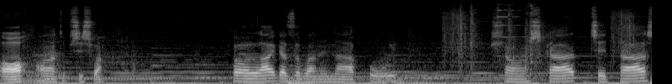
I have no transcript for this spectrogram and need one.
O, ona tu przyszła. Kola, gazowany napój. Książka, czytasz.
